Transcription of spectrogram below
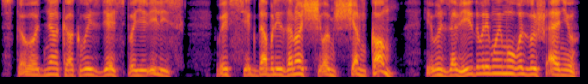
С того дня, как вы здесь появились, вы всегда были заносчивым щенком, и вы завидовали моему возвышению.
